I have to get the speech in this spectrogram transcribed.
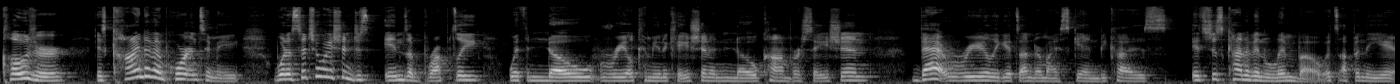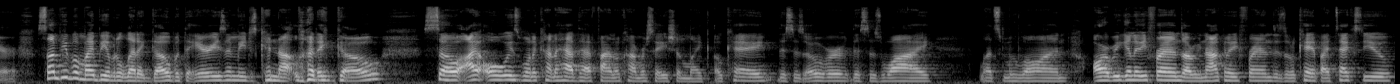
closure is kind of important to me. When a situation just ends abruptly with no real communication and no conversation, that really gets under my skin because it's just kind of in limbo. It's up in the air. Some people might be able to let it go, but the Aries in me just cannot let it go. So I always want to kind of have that final conversation like, okay, this is over. This is why let's move on. Are we going to be friends? Are we not going to be friends? Is it okay if I text you?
